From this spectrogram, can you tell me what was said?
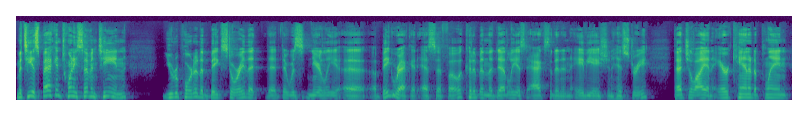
Matthias, back in 2017, you reported a big story that that there was nearly a, a, big wreck at SFO. It could have been the deadliest accident in aviation history. That July, an Air Canada plane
